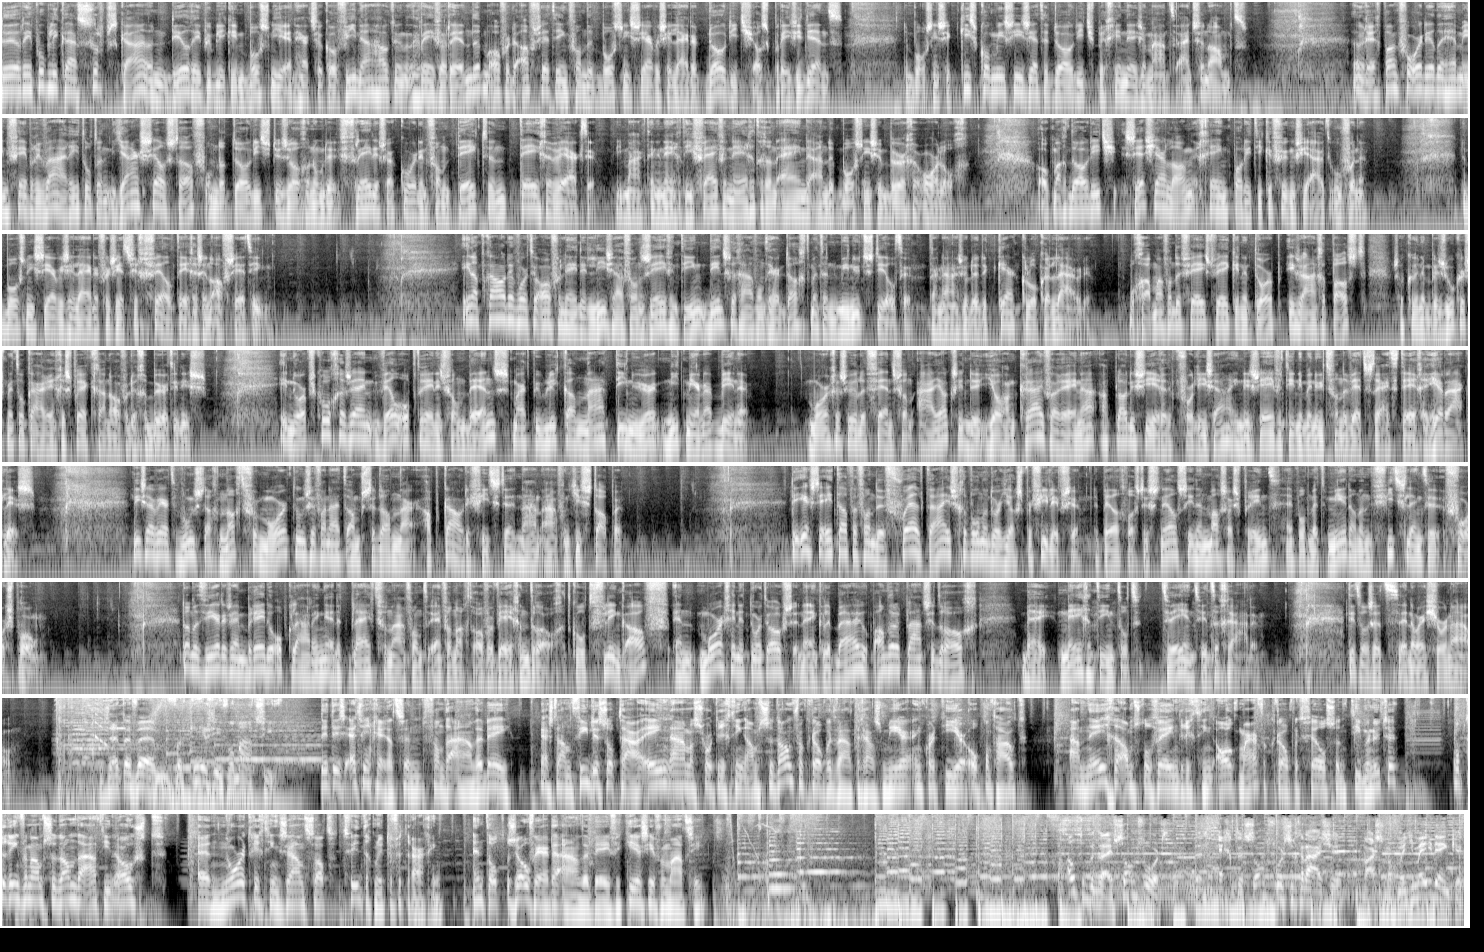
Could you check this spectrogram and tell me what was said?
De Republika Srpska, een deelrepubliek in Bosnië en Herzegovina... houdt een referendum over de afzetting van de Bosnisch-Servische leider Dodic als president. De Bosnische kiescommissie zette Dodic begin deze maand uit zijn ambt. Een rechtbank veroordeelde hem in februari tot een jaar celstraf... omdat Dodic de zogenoemde vredesakkoorden van Dayton tegenwerkte. Die maakten in 1995 een einde aan de Bosnische burgeroorlog. Ook mag Dodic zes jaar lang geen politieke functie uitoefenen. De Bosnisch-Servische leider verzet zich fel tegen zijn afzetting. In Apkoude wordt de overleden Lisa van 17 dinsdagavond herdacht met een minuut stilte. Daarna zullen de kerkklokken luiden. Programma van de feestweek in het dorp is aangepast. Zo kunnen bezoekers met elkaar in gesprek gaan over de gebeurtenis. In dorpskroegen zijn wel optredens van bands, maar het publiek kan na 10 uur niet meer naar binnen. Morgen zullen fans van Ajax in de Johan Cruijff Arena applaudisseren voor Lisa... in de 17e minuut van de wedstrijd tegen Heracles. Lisa werd woensdagnacht vermoord toen ze vanuit Amsterdam naar Apkoude fietste... na een avondje stappen. De eerste etappe van de Vuelta is gewonnen door Jasper Philipsen. De Belg was de snelste in een massasprint en won met meer dan een fietslengte voorsprong. Dan het weer. Er zijn brede opklaringen en het blijft vanavond en vannacht overwegend droog. Het koelt flink af en morgen in het noordoosten een enkele bui. Op andere plaatsen droog bij 19 tot 22 graden. Dit was het NOS Journaal. ZFM Verkeersinformatie. Dit is Edwin Gerritsen van de ANWB. Er staan files op de A1 Amersfoort richting Amsterdam... verknoop het Watergaasmeer een kwartier op onthoud. A9 Amstelveen richting Alkmaar verknoop het Velsen 10 minuten. Op de ring van Amsterdam de A10 Oost en Noord richting Zaanstad 20 minuten vertraging. En tot zover de ANWB Verkeersinformatie. Autobedrijf Zandvoort. Een echte Zandvoortse garage waar ze nog met je meedenken.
